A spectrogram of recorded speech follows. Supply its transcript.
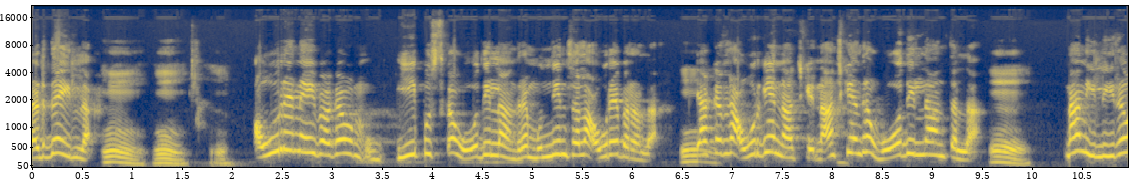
ನಡ್ದೇ ಇಲ್ಲ. ಅವ್ರೇನೆ ಇವಾಗ ಈ ಪುಸ್ತಕ ಓದಿಲ್ಲ ಅಂದ್ರೆ ಮುಂದಿನ ಸಲ ಅವರೇ ಬರಲ್ಲ. ಯಾಕಂದ್ರೆ ಅವ್ರಿಗೆ ನಾಚಿಕೆ. ನಾಚಿಕೆ ಅಂದ್ರೆ ಓದಿಲ್ಲ ಅಂತಲ್ಲ. ನಾನ್ ಇಲ್ಲಿರೋ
